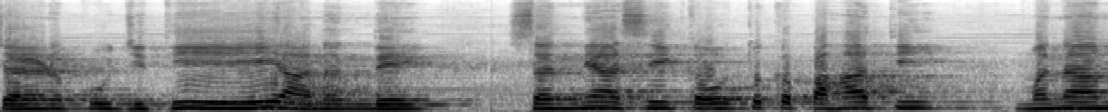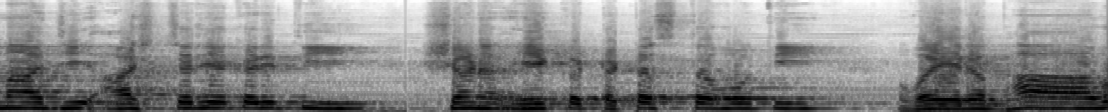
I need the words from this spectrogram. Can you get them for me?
चरण पूजिती आनंदे. संन्यासी कौतुक पहाती मना माझी आश्चर्य करीती. क्षण एक तटस्थ होती वैरभाव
